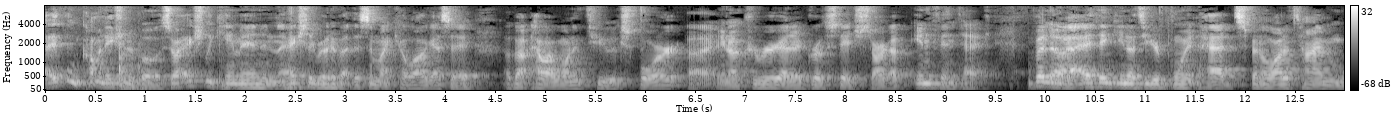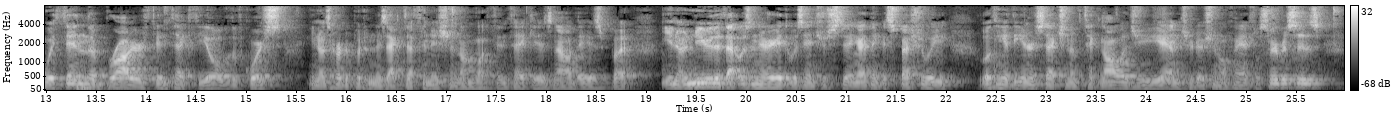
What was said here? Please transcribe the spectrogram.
I think combination of both. So I actually came in and I actually wrote about this in my Kellogg essay about how I wanted to explore, uh, you know, a career at a growth stage startup in fintech. But no, I think, you know, to your point, had spent a lot of time within the broader fintech field. Of course, you know, it's hard to put an exact definition on what fintech is nowadays, but, you know, knew that that was an area that was interesting. I think especially looking at the intersection of technology and traditional financial services,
